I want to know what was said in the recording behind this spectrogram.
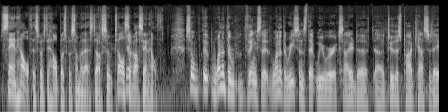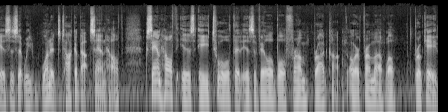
SAN Health is supposed to help us with some of that stuff. So tell us Yeah. about SAN Health. So uh, one of the things that one of the reasons that we were excited to uh, do this podcast today is is that we wanted to talk about SAN Health. SAN Health is a tool that is available from Broadcom or from uh, well Brocade,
